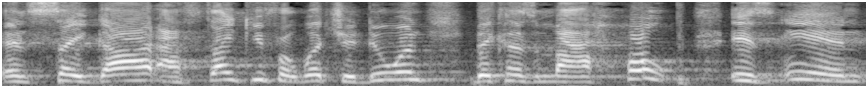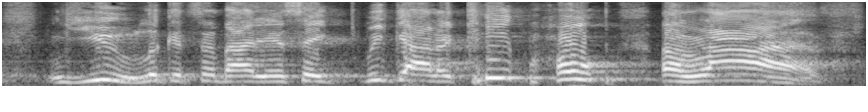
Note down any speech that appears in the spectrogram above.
and say, God, I thank you for what you're doing because my hope is in you. Look at somebody and say, We got to keep hope alive.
